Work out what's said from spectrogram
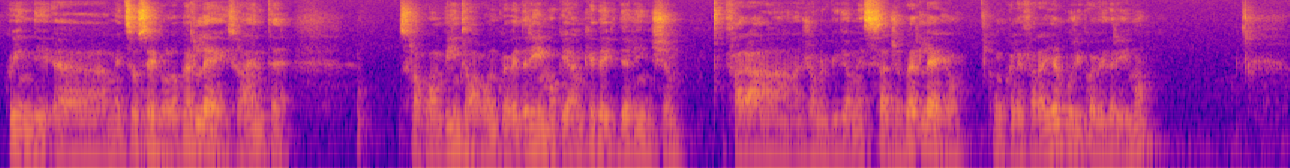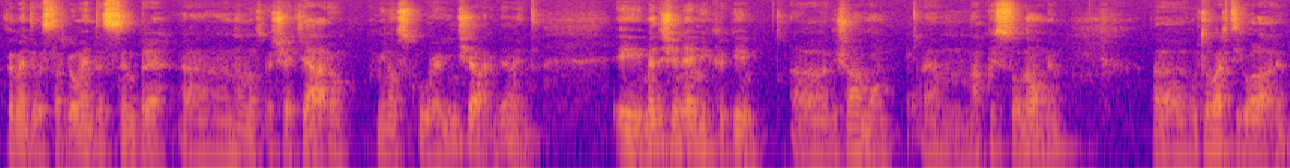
Quindi eh, mezzo secolo per lei, solamente sono convinto, ma comunque vedremo che anche David Lynch farà diciamo, il videomessaggio per lei o comunque le farà gli auguri, poi vedremo. Ovviamente questo argomento è sempre eh, non, cioè, chiaro, meno oscuro e linciano ovviamente. E Medici Nemic che eh, diciamo ehm, ha questo nome eh, molto particolare,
